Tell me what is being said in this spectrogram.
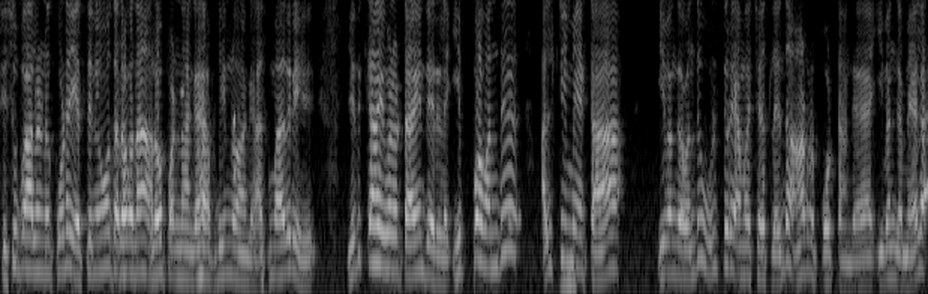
சிசுபாலனு கூட எத்தனையோ தடவை தான் அலோவ் பண்ணாங்க அப்படின்னுவாங்க. அது மாதிரி எதுக்காக இவ்வளவு டைம் தெரியல. இப்ப வந்து அல்டிமேட்டா இவங்க வந்து உள்துறை அமைச்சகத்துல இருந்து ஆர்டர் போட்டாங்க. இவங்க மேல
